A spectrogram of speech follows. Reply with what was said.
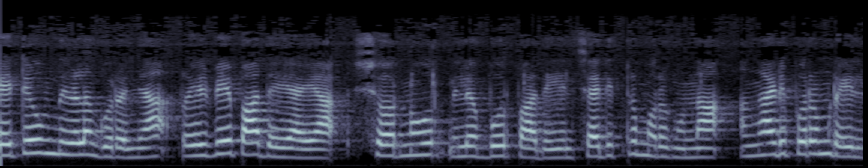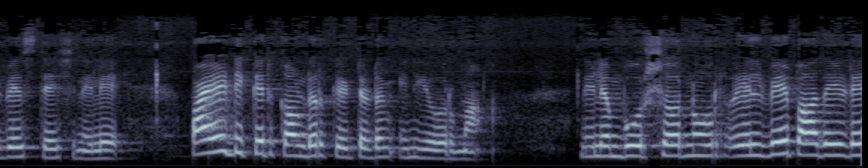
ഏറ്റവും നീളം കുറഞ്ഞ റെയിൽവേ പാതയായ ഷൊർണൂർ നിലമ്പൂർ പാതയിൽ ചരിത്രമുറങ്ങുന്ന അങ്ങാടിപ്പുറം റെയിൽവേ സ്റ്റേഷനിലെ പഴയ ടിക്കറ്റ് കൗണ്ടർ കെട്ടിടം ഇനി ഓർമ്മ. നിലമ്പൂർ ഷൊർണൂർ റെയിൽവേ പാതയുടെ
